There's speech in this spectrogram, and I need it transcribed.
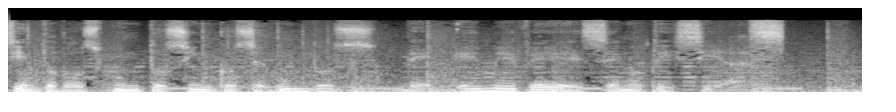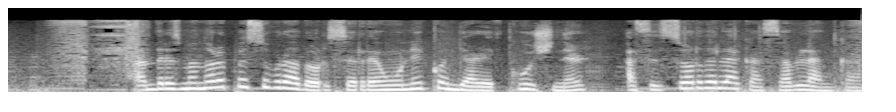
102.5 segundos de MBS Noticias. Andrés Manuel López Obrador se reúne con Jared Kushner, asesor de la Casa Blanca.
